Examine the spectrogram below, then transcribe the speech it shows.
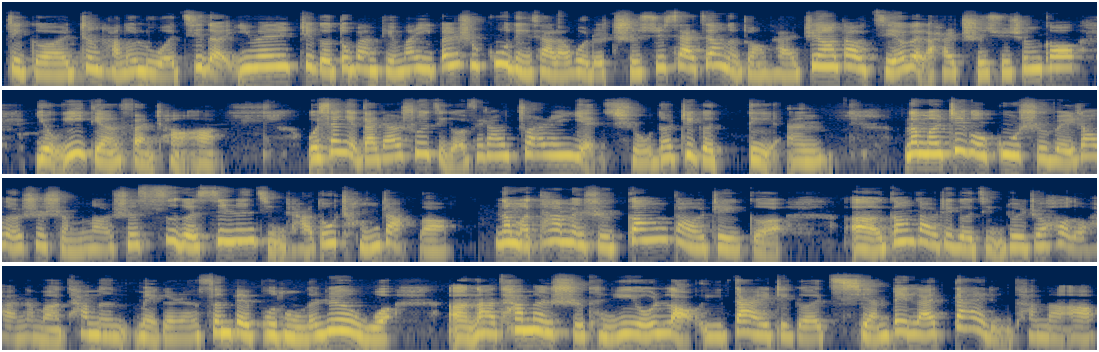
这个正常的逻辑的，因为这个豆瓣评分一般是固定下来或者持续下降的状态，这样到结尾了还持续升高，有一点反常啊。我先给大家说几个非常抓人眼球的这个点。那么这个故事围绕的是什么呢？是四个新人警察都成长了。那么他们是刚到这个，呃，刚到这个警队之后的话，那么他们每个人分配不同的任务啊，那他们是肯定有老一代这个前辈来带领他们啊。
